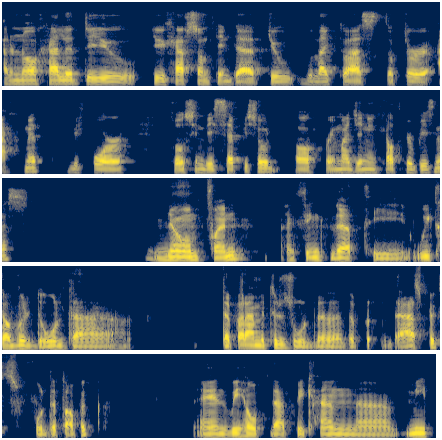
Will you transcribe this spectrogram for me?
I don't know, Khaled, do you do you have something that you would like to ask Dr. Ahmed before closing this episode of Reimagining Healthcare Business? No, I'm fine. I think that the, we covered all the the parameters or the, the, the aspects for the topic, and we hope that we can uh, meet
